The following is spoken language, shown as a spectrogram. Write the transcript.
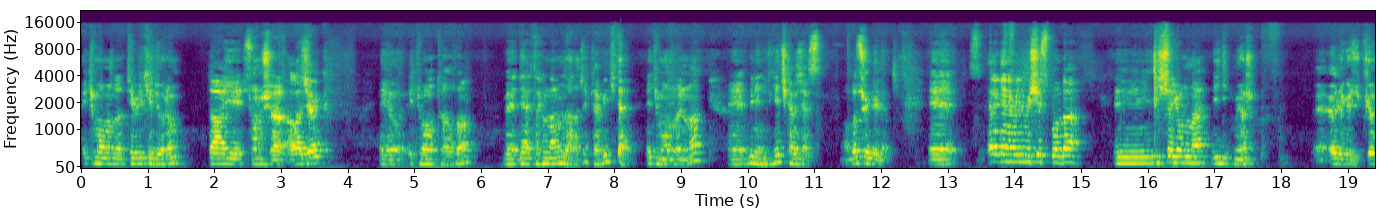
Ekimoğlu'nu tebrik ediyorum. Daha iyi sonuçlar alacak. E, Ekimoğlu Trabzon ve diğer takımlarımız da alacak tabii ki de Ekimoğlu'nu e, birinci lige çıkaracağız. Onu da söyleyelim. E, Ergene Bilmişi Spor'da e, işler yoluna iyi gitmiyor. E, öyle gözüküyor.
